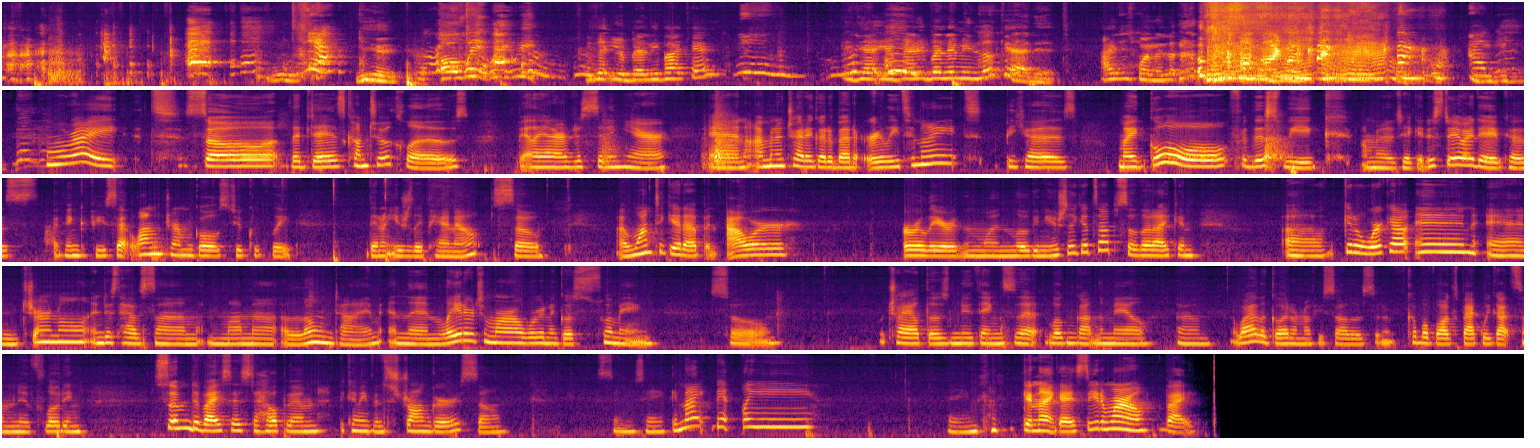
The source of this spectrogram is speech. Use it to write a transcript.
yeah. Oh, wait, wait, wait. Is that your belly button? Is that your belly button? Let me look at it. I just want to look. All right. So the day has come to a close. Bailey and I are just sitting here, and I'm gonna try to go to bed early tonight because my goal for this week, I'm gonna take it just day by day because I think if you set long-term goals too quickly, they don't usually pan out. So I want to get up an hour earlier than when Logan usually gets up so that I can uh, get a workout in and journal and just have some mama alone time. And then later tomorrow, we're going to go swimming. So we'll try out those new things that Logan got in the mail um, a while ago. I don't know if you saw those. A couple vlogs back, we got some new floating swim devices to help him become even stronger. So, so you say good night, Bentley. Good night, guys. See you tomorrow. Bye.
